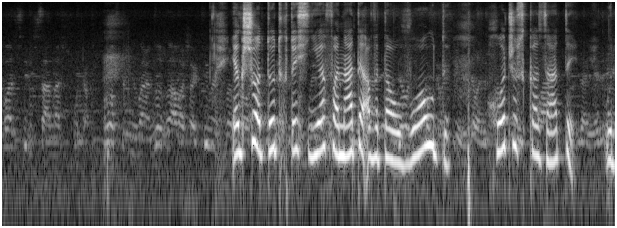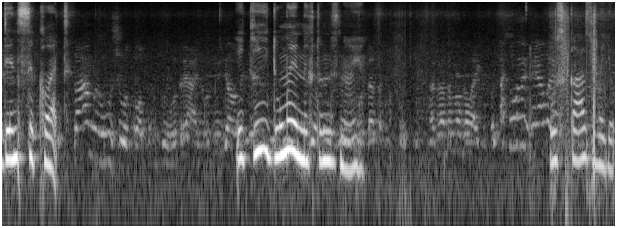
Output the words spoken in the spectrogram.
24 часа наших путях. Просто, не знаю, нужна ваша активность. Якщо тут хтось є фанати Avatar World, хочу сказати один секрет, Самый лучший вот отдых был, вот реально. Вот мы делали який, думаю, ніхто не знає. надо, надо много лайков. А что вы делаете? Розказую.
